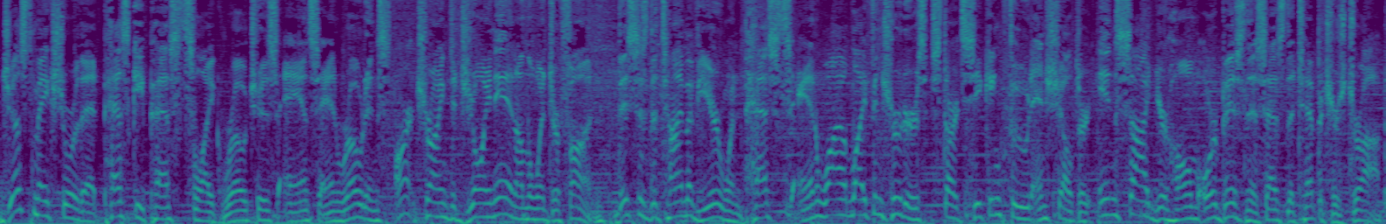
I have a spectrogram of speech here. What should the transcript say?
Just make sure that pesky pests like roaches, ants, and rodents aren't trying to join in on the winter fun. This is the time of year when pests and wildlife intruders start seeking food and shelter inside your home or business as the temperatures drop.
